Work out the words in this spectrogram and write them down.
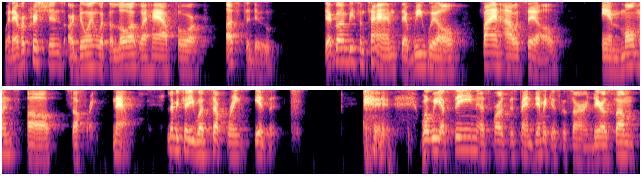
whenever Christians are doing what the Lord will have for us to do, there are going to be some times that we will find ourselves in moments of suffering. Now, let me tell you what suffering isn't. what we have seen as far as this pandemic is concerned, there are some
